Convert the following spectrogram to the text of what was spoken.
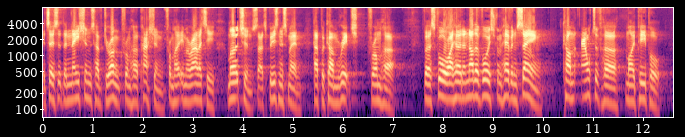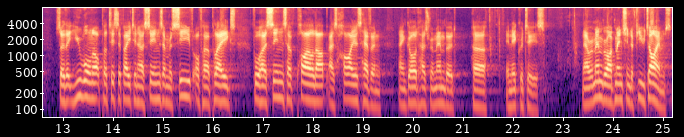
It says that the nations have drunk from her passion, from her immorality. Merchants, that's businessmen, have become rich from her. Verse 4 I heard another voice from heaven saying, Come out of her, my people, so that you will not participate in her sins and receive of her plagues, for her sins have piled up as high as heaven, and God has remembered her iniquities. Now remember, I've mentioned a few times,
